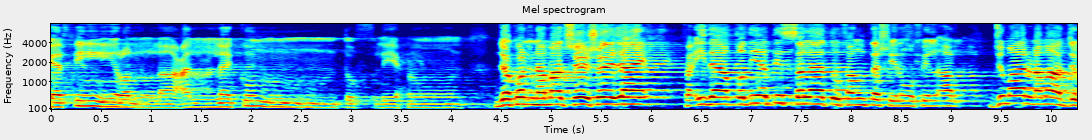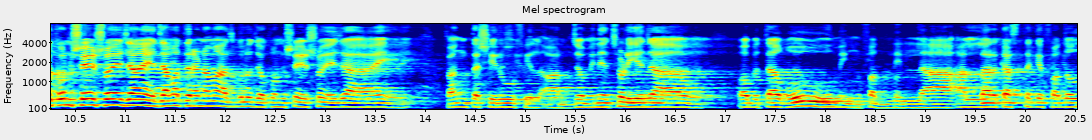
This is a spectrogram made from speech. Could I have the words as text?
কাসীরান লাআল্লাকুম তুফলিহুন। যখন নামাজ শেষ হয়ে যায়, ফাইদা কুদিয়াতিস সালাতু ফান্তাশিরু ফিল আরদ। জুমার নামাজ যখন শেষ হয়ে যায়, জামাতের নামাজগুলো যখন শেষ হয়ে যায় ফান্তাশিরু ফিল আরদ জমিনে ছড়িয়ে যাও। আল্লাহর কাছ থেকে ফদল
